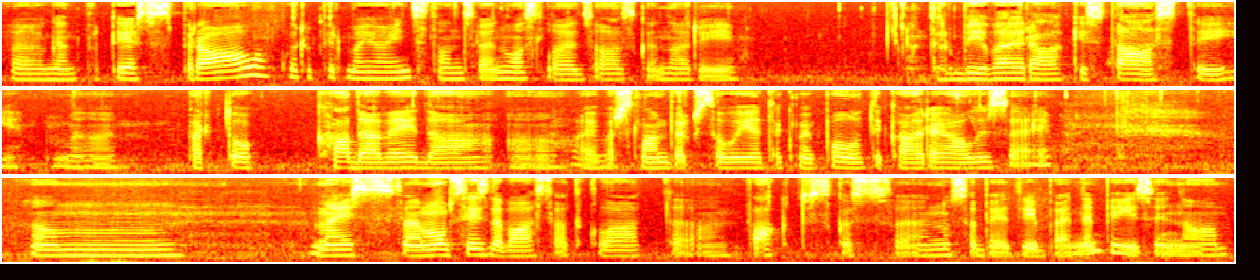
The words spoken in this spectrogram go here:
gan par tiesas prāvu, kura pirmajā instancē noslēdzās, gan arī tur bija vairāki stāsti par to, kādā veidā Aivars Lembergs savu ietekmi politikā realizēja. Um, mēs, mums izdevās atklāt uh, faktus, kas nu, sabiedrībai nebija zināmi,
